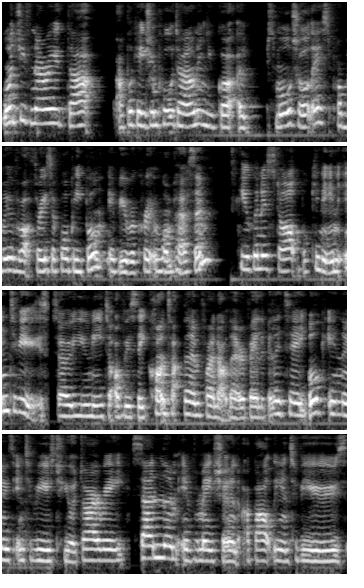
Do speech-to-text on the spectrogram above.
once you've narrowed that application pool down and you've got a small shortlist, probably of about three to four people if you're recruiting one person. You're going to start booking in interviews. So you need to obviously contact them, find out their availability, book in those interviews to your diary, send them information about the interviews,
